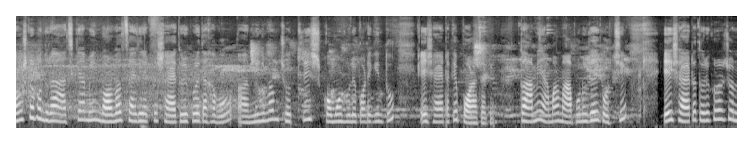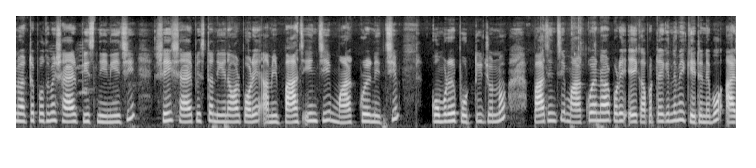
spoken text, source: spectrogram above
নমস্কার বন্ধুরা, আজকে আমি নর্মাল সাইজের একটা সায়া তৈরি করে দেখাবো। মিনিমাম ছত্রিশ কোমর হলে পরে কিন্তু এই সায়াটাকে পরা যাবে। তো আমি আমার মাপ অনুযায়ী করছি। এই সায়াটা তৈরি করার জন্য একটা প্রথমে সায়ার পিস নিয়ে নিয়েছি। সেই সায়ার পিসটা নিয়ে নেওয়ার পরে আমি পাঁচ ইঞ্চি মার্ক করে নিচ্ছি কোমরের পট্টির জন্য। পাঁচ ইঞ্চি মার্ক করে নেওয়ার পরে এই কাপড়টাকে কিন্তু আমি কেটে নেব। আর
